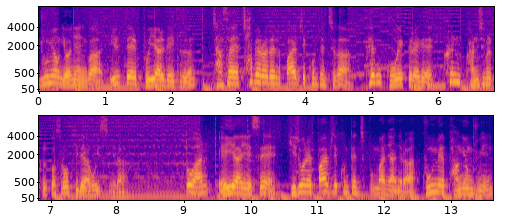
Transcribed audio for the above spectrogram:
유명 연예인과 1대1 VR 데이트 등 자사의 차별화된 5G 콘텐츠가 태국 고객들에게 큰 관심을 끌 것으로 기대하고 있습니다. 또한 AIS의 기존의 5G 콘텐츠뿐만이 아니라 국내 방영 중인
